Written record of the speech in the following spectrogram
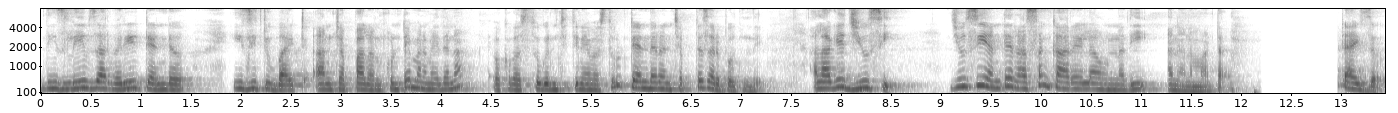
These leaves are very tender easy to bite అని చెప్పాలనుకుంటే మనం ఏదైనా ఒక వస్తువు గురించి తినే వస్తువు టెండర్ అని చెప్తే సరిపోతుంది. అలాగే జ్యూసీ జ్యూసీ అంటే రసం కారేలా ఉన్నది అని అనమాట అపెటైజర్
